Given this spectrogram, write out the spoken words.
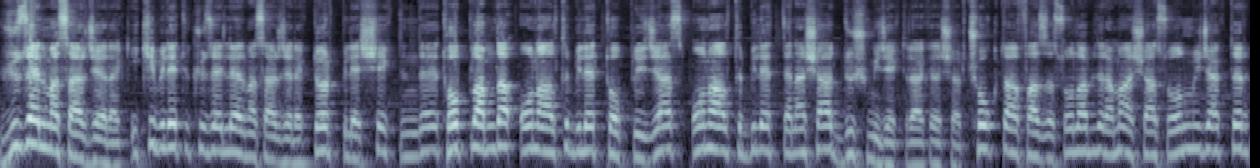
100 elmas harcayarak 2 bilet 250 elmas harcayarak 4 bilet şeklinde toplamda 16 bilet toplayacağız. 16 biletten aşağı düşmeyecektir arkadaşlar. Çok daha fazlası olabilir ama aşağısı olmayacaktır.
